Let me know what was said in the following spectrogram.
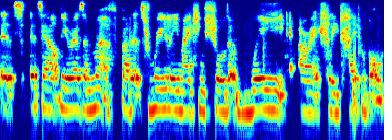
it's it's out there as a myth, but it's really making sure that we are actually capable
